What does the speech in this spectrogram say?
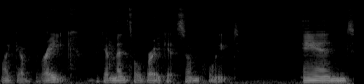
like a break, like a mental break at some point. point, and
